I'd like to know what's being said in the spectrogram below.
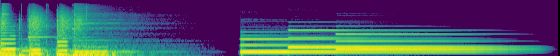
Thank you.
